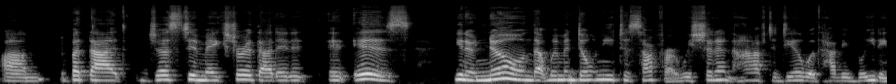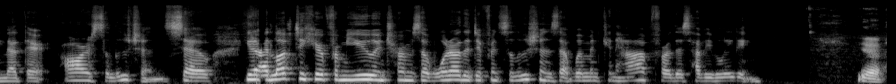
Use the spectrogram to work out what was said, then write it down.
Um, but that just to make sure that it it, it is you know known that women don't need to suffer. We shouldn't have to deal with heavy bleeding that there are solutions. So you know i'd love to hear from you in terms of what are the different solutions that women can have for this heavy bleeding. Yeah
